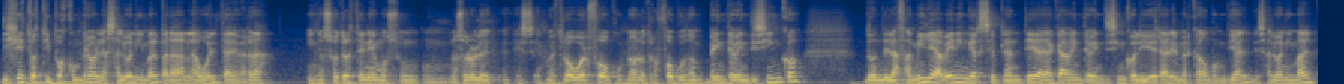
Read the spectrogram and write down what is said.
dije, estos tipos compraron la salud animal para dar la vuelta de verdad. Y nosotros tenemos un, un- nosotros es, es nuestro Over Focus, ¿no? nuestro Focus 2025, donde la familia Benninger se plantea de acá a 2025 liderar el mercado mundial de salud animal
